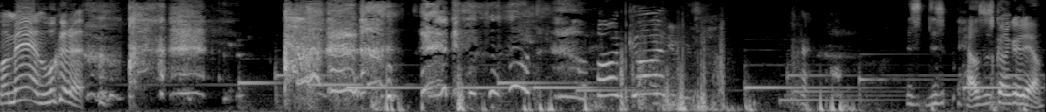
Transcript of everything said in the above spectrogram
my man, look at it. This, this, how's this gonna go down?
